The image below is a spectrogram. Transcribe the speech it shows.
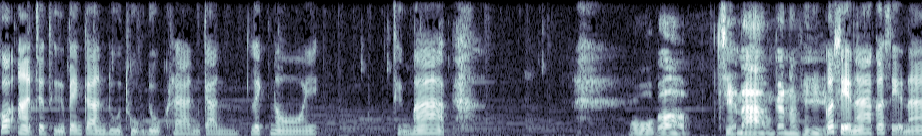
ก็อาจจะถือเป็นการดูถูกดูแคลนกันเล็กน้อย ถึงมาก โอ้ก็เสียหน้าเหมือนกันนะพี่ ก็เสียหน้าก็เสียหน้า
